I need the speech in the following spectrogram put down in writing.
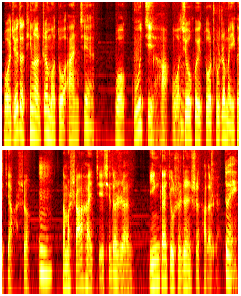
我觉得听了这么多案件，我估计哈，我就会做出这么一个假设：嗯，那么杀害杰西的人，应该就是认识他的人，对，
